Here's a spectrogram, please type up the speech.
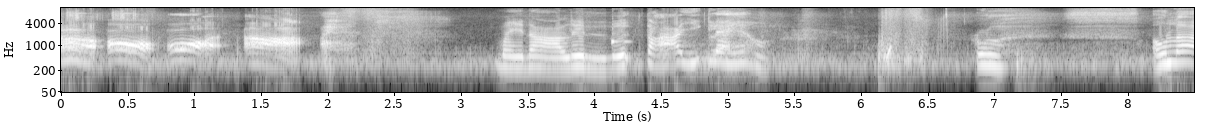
อ้าอ้าอ้าอ้าไม่น่าเล่นเลยตายอีกแล้ว เออเอาละ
